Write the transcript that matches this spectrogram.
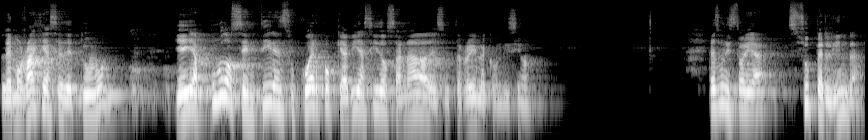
la hemorragia se detuvo y ella pudo sentir en su cuerpo que había sido sanada de su terrible condición. Es una historia súper linda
